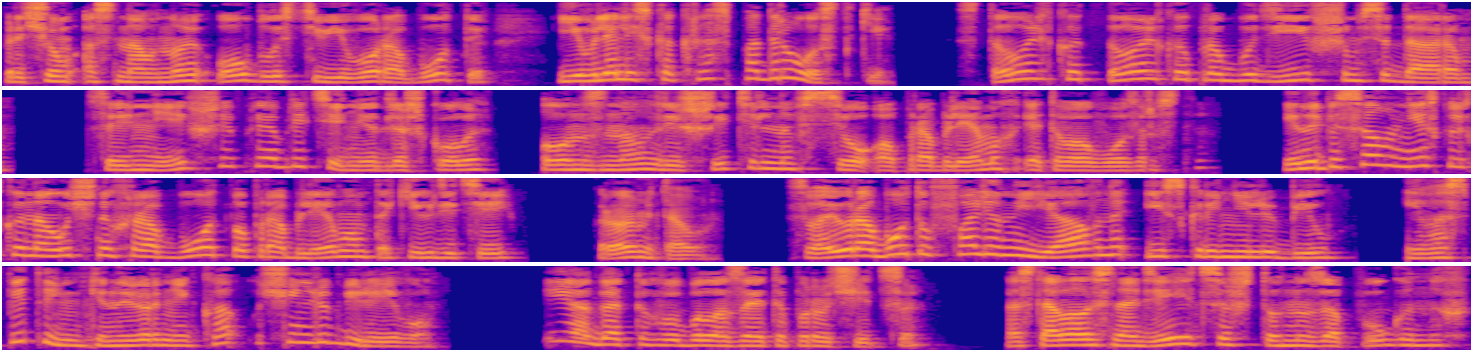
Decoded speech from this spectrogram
Причем основной областью его работы являлись как раз подростки, столько-только пробудившимся даром. Ценнейшее приобретение для школы. Он знал решительно все о проблемах этого возраста и написал несколько научных работ по проблемам таких детей. Кроме того, свою работу Фален явно искренне любил, и воспитанники наверняка очень любили его. Я готова была за это поручиться. Оставалось надеяться, что на запуганных,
